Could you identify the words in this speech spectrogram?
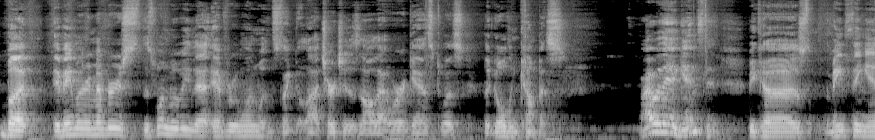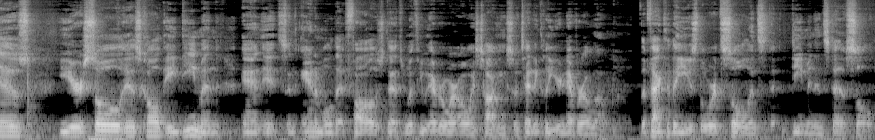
but if anyone remembers this one movie that everyone was like a lot of churches and all that were against was The Golden Compass Why were they against it? because the main thing is your soul is called a demon and it's an animal that follows that's with you everywhere always talking so technically you're never alone the fact that they use the word soul instead demon instead of soul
